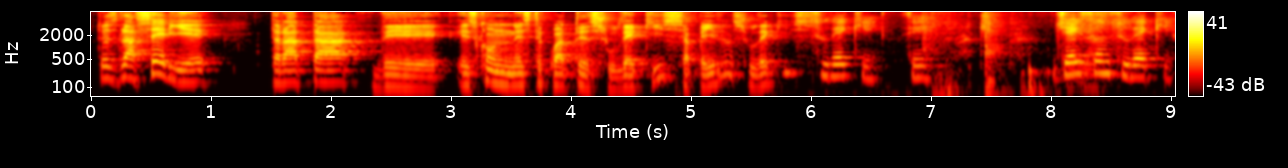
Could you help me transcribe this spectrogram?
Entonces la serie trata de es con este cuate Sudekis, ¿se apellida Sudekis? Sudeki, sí. Jason Sudeki.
